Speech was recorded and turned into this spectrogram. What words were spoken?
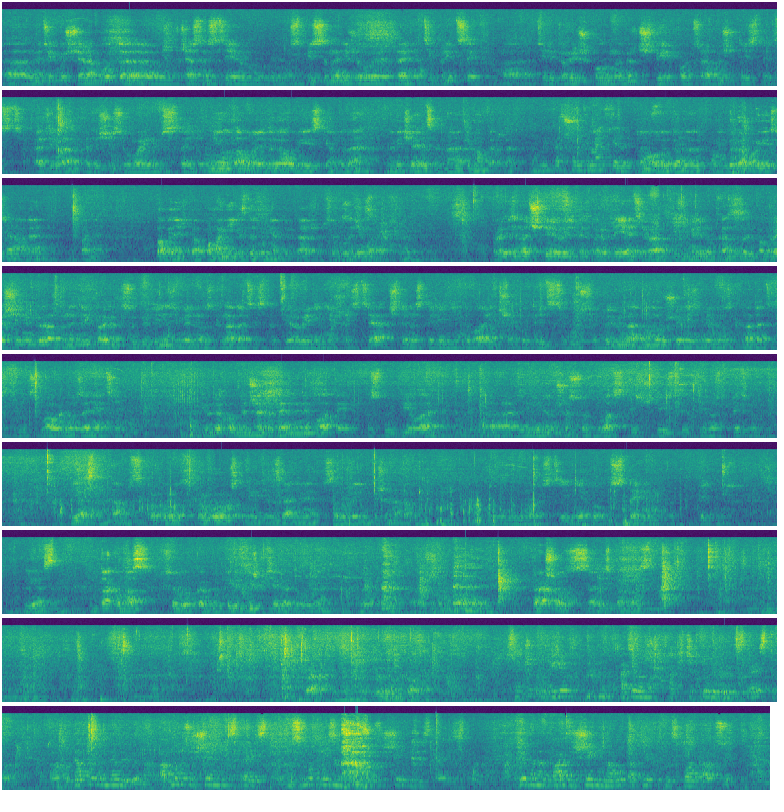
Э, Но текущая работа, в частности, списано нежилое здание теплицы на территории школы номер 4 по улице Рабочей 331А, находящейся в военном У состоянии. него там вроде договор есть с кем-то, да? Намечается на демонтаж, да? Мне кажется, он демонтирует. Ну, ну, договор есть у Да. него, да? Понятно. Павел Геннадьевич, по- помогите с документами, да, чтобы все получилось. Занимаюсь. Проведено 4 выездных мероприятия в рамках земельного контроля по обращению граждан и 3 проверки соблюдения земельного законодательства. Первая линия 6А, 14 линия 2 и Чехова 38. Выявлено одно нарушение земельного законодательства в самовольного занятия. И в доход бюджета тайной платы поступило э, 1 миллион 620 тысяч 495 рублей. Ясно. Там с, прокурор- с прокурорскими этими зданиями сооружениями тишина пока? Новостей не было состоянию в пятницу. Ясно. Ну так у нас все как бы передвижки все готовы, да? Хорошо. Хорошо, садись, пожалуйста. Так, э, Людмила Николаевна. Значит, период отделом архитектуры и градостроительства э, подготовлено и выдано одно разрешение на строительство, внесено признано разрешение на строительство, выдано два разрешения на ввод объектов в эксплуатацию,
